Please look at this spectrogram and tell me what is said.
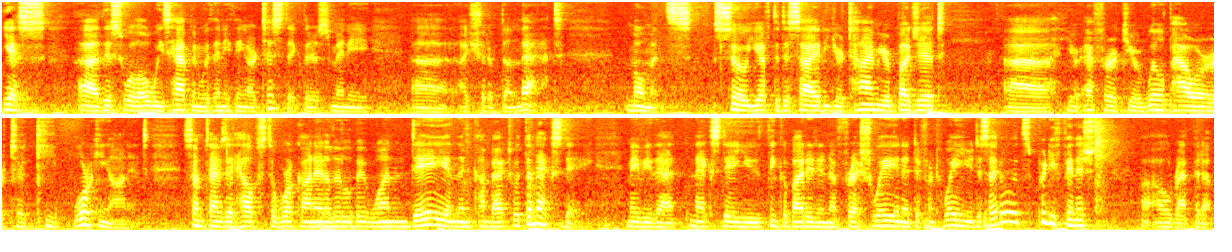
Yes, uh, this will always happen with anything artistic. There's many, uh, I should have done that moments. So you have to decide your time, your budget, uh, your effort, your willpower to keep working on it. Sometimes it helps to work on it a little bit one day and then come back to it the next day. Maybe that next day you think about it in a fresh way, in a different way, and you decide, oh, it's pretty finished, I'll wrap it up.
